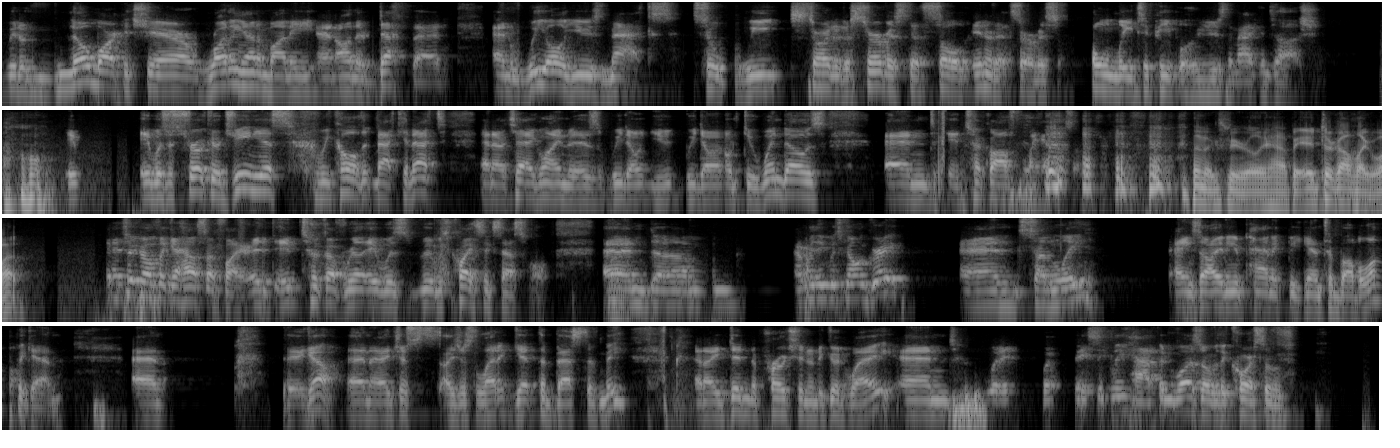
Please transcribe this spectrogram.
we had no market share, running out of money, and on their deathbed. And we all used Macs. So we started a service that sold internet service only to people who use the Macintosh. Oh, It was a stroke of genius. We called it Mac Connect, and our tagline is "We don't use, we don't do Windows," and it took off like a house on fire. that makes me really happy. It took off like what? it took off like a house on fire. It, it took off really. It was it was quite successful, and um, everything was going great. And suddenly, anxiety and panic began to bubble up again, and there you go. And I just I just let it get the best of me, and I didn't approach it in a good way. And what it, what basically happened was over the course of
